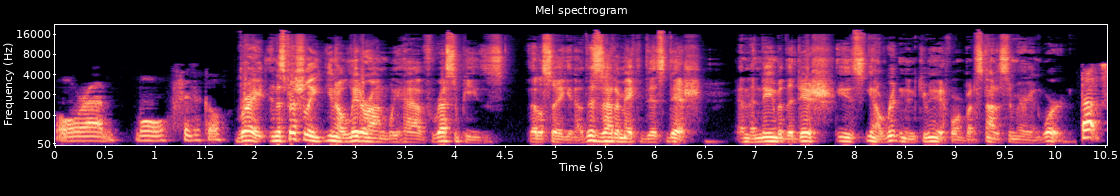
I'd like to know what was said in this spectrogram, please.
or um, more physical. Right, and especially you know later on we have recipes that'll say you know this is how to make this dish, and the name of the dish is you know written in cuneiform, but it's not a Sumerian word. That's,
